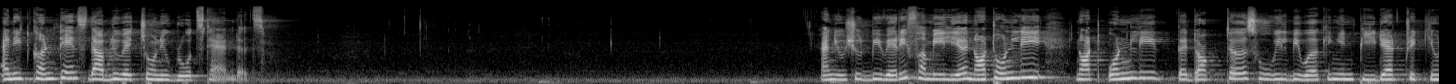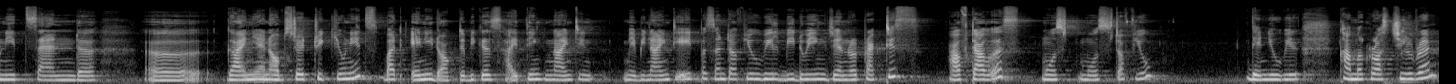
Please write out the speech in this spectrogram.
and it contains WHO new growth standards. and you should be very familiar not only not only the doctors who will be working in pediatric units and uh, uh, obstetric units, but any doctor, because I think 19, maybe 98% of you will be doing general practice after hours, most, most of you. Then you will come across children.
